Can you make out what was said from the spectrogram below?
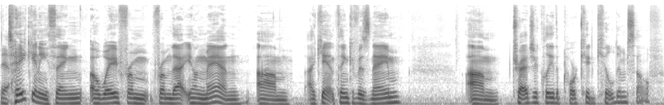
Yeah. take anything away from from that young man. Um, I can't think of his name. Um, tragically, the poor kid killed himself.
